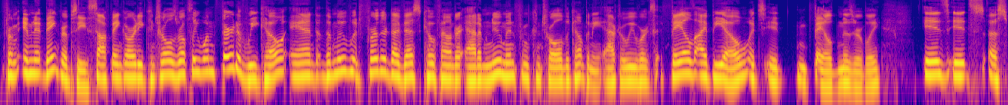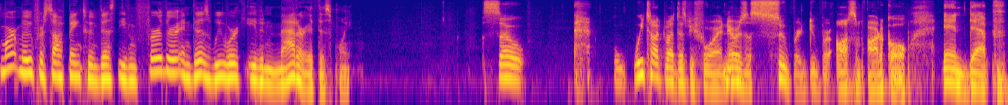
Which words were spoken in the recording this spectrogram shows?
from imminent bankruptcy. SoftBank already controls roughly one third of WeCo, and the move would further divest co-founder Adam Neumann from control of the company after WeWork's failed IPO, which it failed miserably. Is it's a smart move for SoftBank to invest even further, and does WeWork even matter at this point? So we talked about this before, and there mm-hmm. was a super duper awesome article in depth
